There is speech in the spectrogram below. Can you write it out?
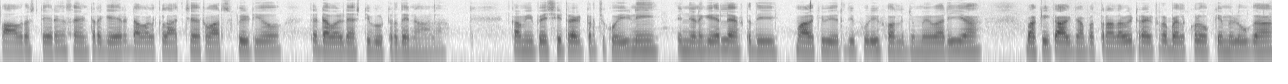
Power steering centre gear double clutch reverse PTO ਤੇ ਡਬਲ ਡਿਸਟ੍ਰੀਬਿਊਟਰ ਦੇ ਨਾਲ ਆ। ਕਮੀ ਪੇਸ਼ੀ ਟਰੈਕਟਰ 'ਚ ਕੋਈ ਨਹੀਂ। ਇੰਜਨ ਗੇਅਰ ਲੈਫਟ ਦੀ ਮਾਲਕ ਵੀਰ ਦੀ ਪੂਰੀ ਫੁੱਲ ਜ਼ਿੰਮੇਵਾਰੀ ਆ। ਬਾਕੀ ਕਾਗਜ਼ਾਂ ਪੱਤਰਾਂ ਦਾ ਵੀ ਟਰੈਕਟਰ ਬਿਲਕੁਲ ਓਕੇ ਮਿਲੂਗਾ।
